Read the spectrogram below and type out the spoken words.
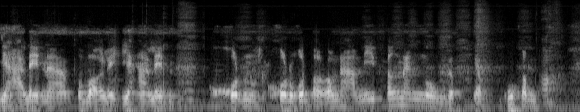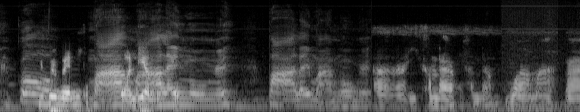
อย่าหาเล่นนะครับผมบอกเลยอย่าหาเล่น คนคนคนตอบคำถามนี่ต้องนั่งงงกับกับผู้คำ ก็ที่ไม่เว้นหมาวันหเดียว มาอะไรงงไง ปลาอะไรหมางงไงอ่าอีกคำถามอีกคำถามว่ามาปลา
